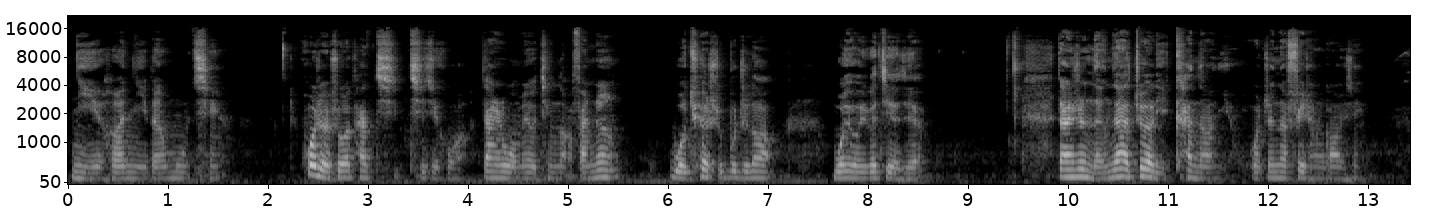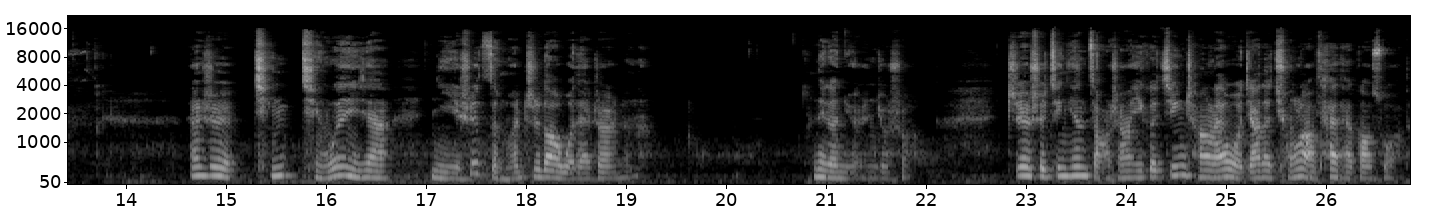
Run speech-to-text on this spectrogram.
你和你的母亲，或者说他提提及过，但是我没有听到。反正我确实不知道，我有一个姐姐。”但是能在这里看到你，我真的非常高兴。但是，请请问一下，你是怎么知道我在这儿的呢？那个女人就说：“这是今天早上一个经常来我家的穷老太太告诉我的。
